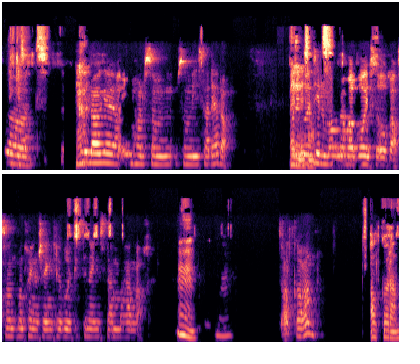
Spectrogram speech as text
så kan du lage innhold som, som, viser det, da. Det går til og med an å ha voiceover. Man trenger ikke egentlig å bruke sin egen stemme heller. Mm. mm. Så alt går an. Alt går an.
